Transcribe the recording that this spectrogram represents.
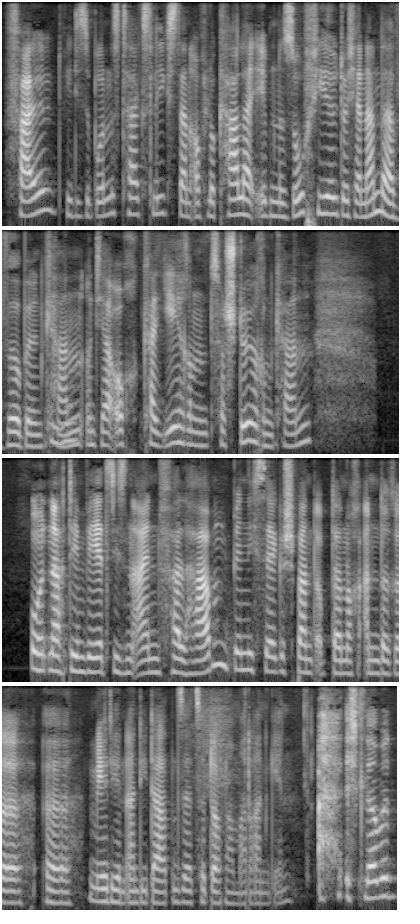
Fall, wie diese Bundestagsleaks, dann auf lokaler Ebene so viel durcheinander wirbeln kann mhm. und ja auch Karrieren zerstören kann. Und nachdem wir jetzt diesen einen Fall haben, bin ich sehr gespannt, ob da noch andere äh, Medien an die Datensätze doch nochmal dran gehen. Ich glaube,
